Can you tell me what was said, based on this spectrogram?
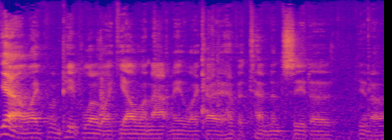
yeah, like when people are like yelling at me, like I have a tendency to, you know,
